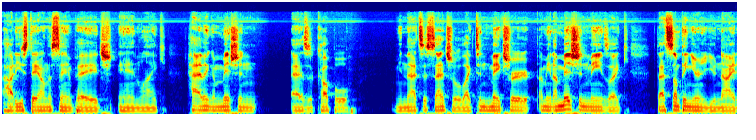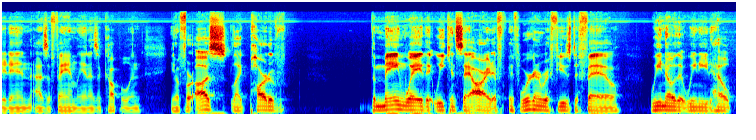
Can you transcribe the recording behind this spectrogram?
How do you stay on the same page and like having a mission as a couple I mean, that's essential. Like to make sure. I mean, a mission means like that's something you're united in as a family and as a couple. And you know, for us, like part of the main way that we can say, all right, if if we're gonna refuse to fail, we know that we need help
